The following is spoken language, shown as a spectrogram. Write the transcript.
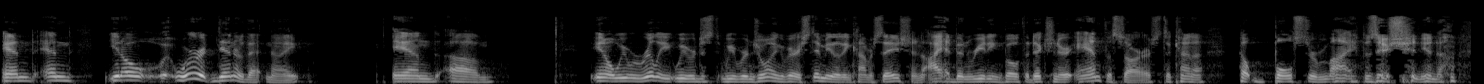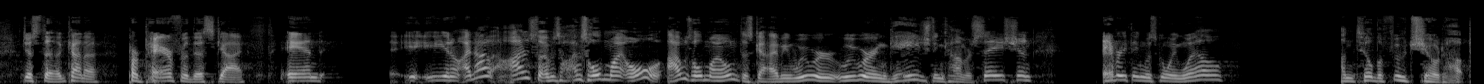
And and you know we're at dinner that night, and um, you know we were really we were just we were enjoying a very stimulating conversation. I had been reading both the dictionary and thesaurus to kind of help bolster my position, you know, just to kind of prepare for this guy. And you know, and I, honestly, I was I was holding my own. I was holding my own with this guy. I mean, we were we were engaged in conversation. Everything was going well until the food showed up.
